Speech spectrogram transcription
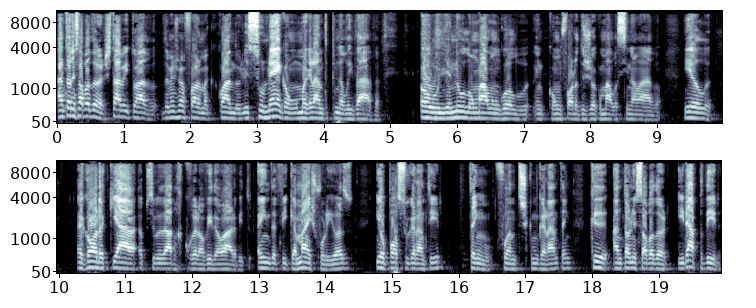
António Salvador está habituado da mesma forma que quando lhe sonegam uma grande penalidade ou lhe anulam mal um golo em- com um fora de jogo mal assinalado, ele, agora que há a possibilidade de recorrer ao vídeo-árbitro, ainda fica mais furioso. Eu posso garantir, tenho fontes que me garantem, que António Salvador irá pedir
